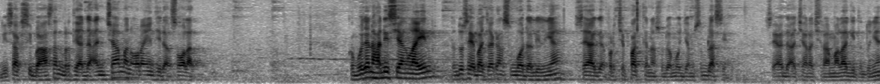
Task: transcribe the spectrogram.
Jadi saksi bahasan berarti ada ancaman orang yang tidak sholat. Kemudian hadis yang lain, tentu saya bacakan semua dalilnya. Saya agak percepat karena sudah mau jam 11 ya. Saya ada acara ceramah lagi tentunya.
